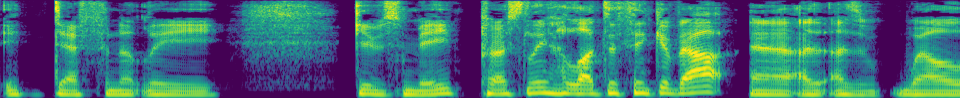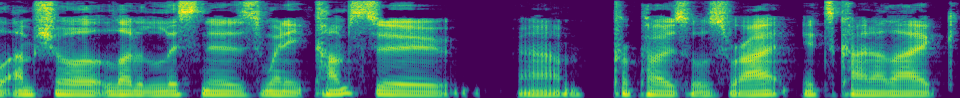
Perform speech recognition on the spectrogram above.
it definitely gives me personally a lot to think about uh, as well. I'm sure a lot of listeners, when it comes to um, proposals, right? It's kind of like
